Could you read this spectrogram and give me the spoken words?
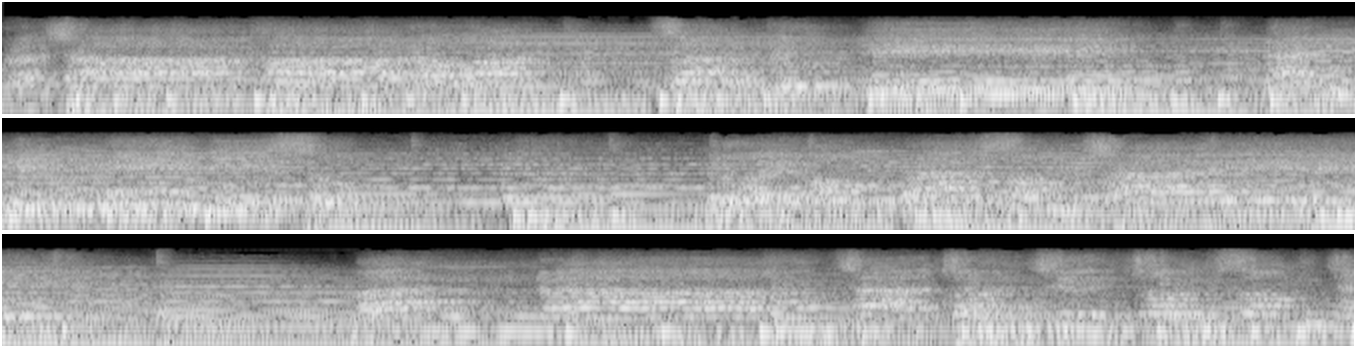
ประชาคารวะสดุดีแผ่นดินนี้มีสุข ด้วยองค์พระสรงชัย บรรดาชาชนชื่นชมสมใจ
